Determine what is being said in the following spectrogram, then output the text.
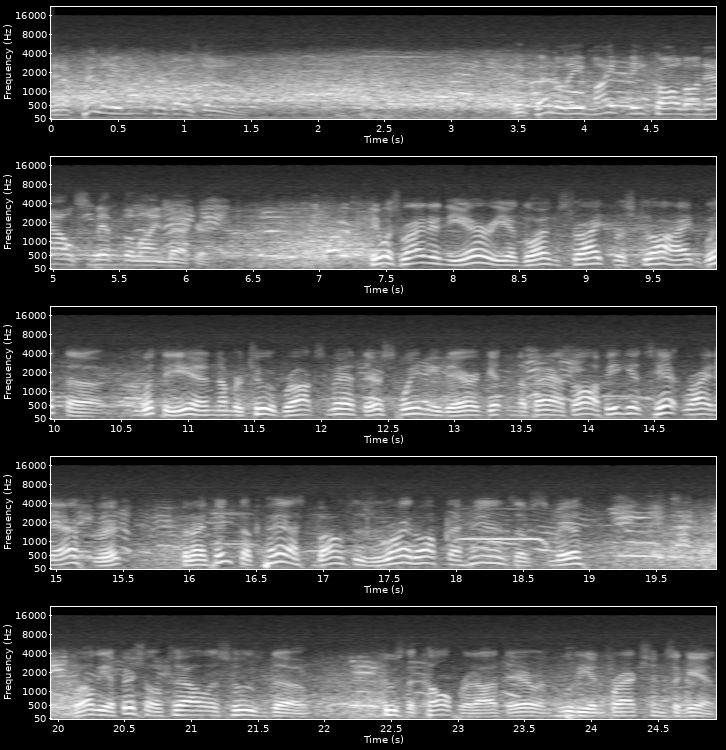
and a penalty marker goes down. The penalty might be called on Al Smith, the linebacker. He was right in the area going stride for stride with the with the end, number two, Brock Smith. There's Sweeney there getting the pass off. He gets hit right after it, but I think the pass bounces right off the hands of Smith. Well, the official tell us who's the who's the culprit out there and who the infraction's against.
